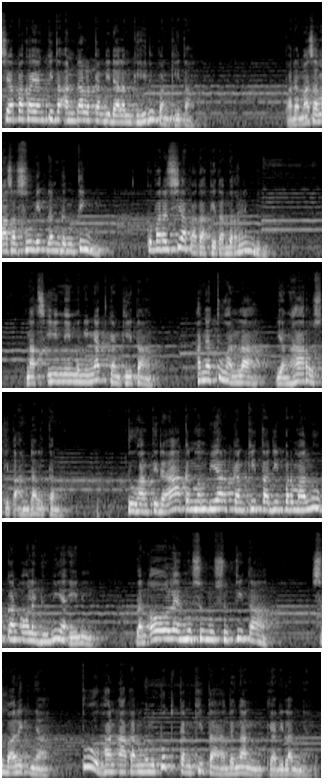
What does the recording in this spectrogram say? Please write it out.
Siapakah yang kita andalkan di dalam kehidupan kita? Pada masa-masa sulit dan genting, kepada siapakah kita berlindung? Nats ini mengingatkan kita, hanya Tuhanlah yang harus kita andalkan. Tuhan tidak akan membiarkan kita dipermalukan oleh dunia ini dan oleh musuh-musuh kita. Sebaliknya, Tuhan akan meluputkan kita dengan keadilannya.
